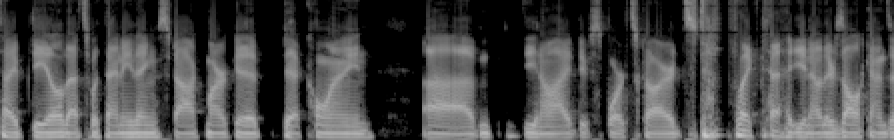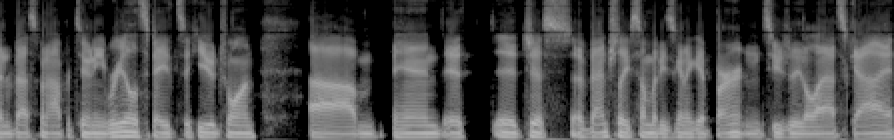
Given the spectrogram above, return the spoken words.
type deal. That's with anything stock market, Bitcoin. Um, you know, I do sports cards, stuff like that. You know, there's all kinds of investment opportunity. Real estate's a huge one. Um, and it, it just eventually somebody's going to get burnt, and it's usually the last guy.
